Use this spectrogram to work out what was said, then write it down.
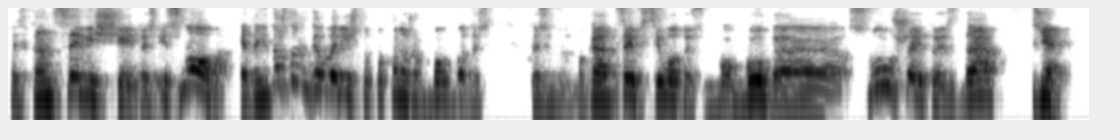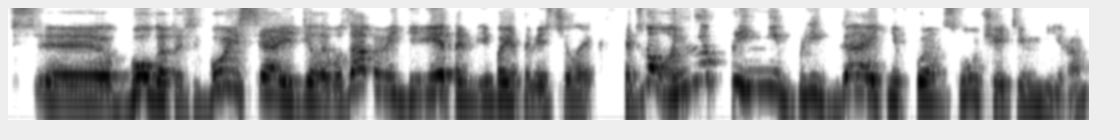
то есть в конце вещей. То есть, и снова, это не то, что он говорит, что только нужно Бога, то есть, то есть в конце всего, то есть Бога слушай, то есть, да, точнее, э, Бога, то есть бойся и делай его заповеди, и это, ибо это весь человек. Это снова, он не пренебрегает ни в коем случае этим миром.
